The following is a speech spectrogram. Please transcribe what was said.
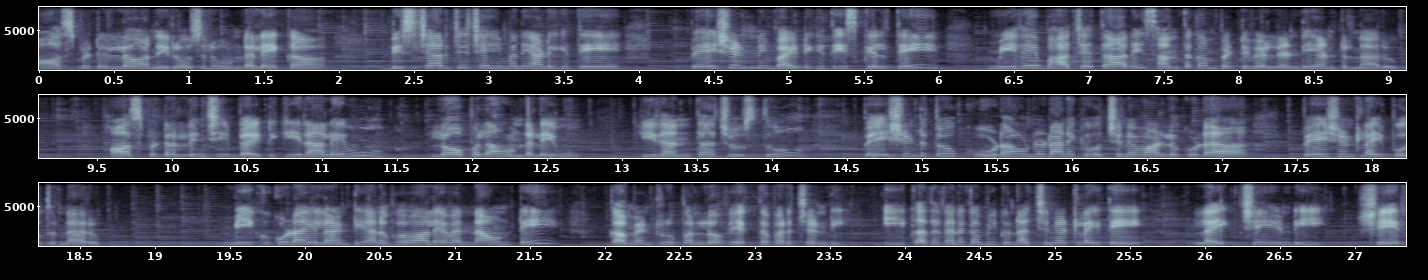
హాస్పిటల్లో అన్ని రోజులు ఉండలేక డిశ్చార్జి చేయమని అడిగితే పేషెంట్ని బయటికి తీసుకెళ్తే మీదే బాధ్యత అని సంతకం పెట్టి వెళ్ళండి అంటున్నారు. హాస్పిటల్ నుంచి బయటికి రాలేము లోపల ఉండలేము. ఇదంతా చూస్తూ పేషెంట్తో కూడా ఉండడానికి వచ్చిన వాళ్ళు కూడా పేషెంట్లు అయిపోతున్నారు. మీకు కూడా ఇలాంటి అనుభవాలు ఏమన్నా ఉంటే కమెంట్ రూపంలో వ్యక్తపరచండి. ఈ కథ కనుక మీకు నచ్చినట్లయితే లైక్ చేయండి షేర్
